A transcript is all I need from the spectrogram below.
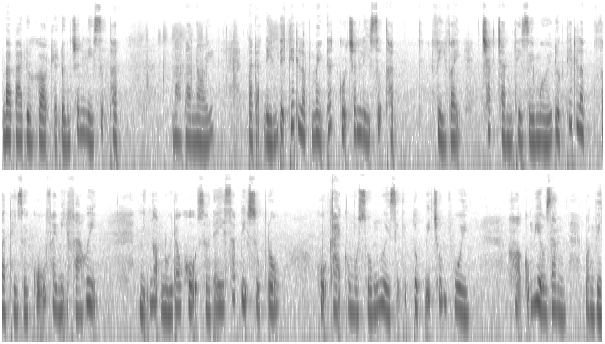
Bà bà được gọi là đấng chân lý sự thật. Bà bà nói, Ta đã đến để thiết lập mảnh đất của chân lý sự thật. Vì vậy, chắc chắn thế giới mới được thiết lập Và thế giới cũ phải bị phá hủy. Những ngọn núi đau khổ giờ đây sắp bị sụp đổ của cải của một số người sẽ tiếp tục bị chôn vùi. Họ cũng hiểu rằng bằng việc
